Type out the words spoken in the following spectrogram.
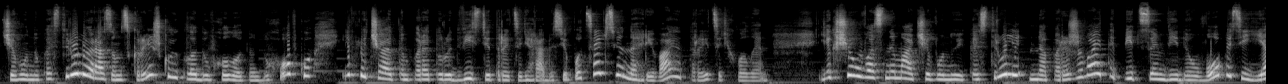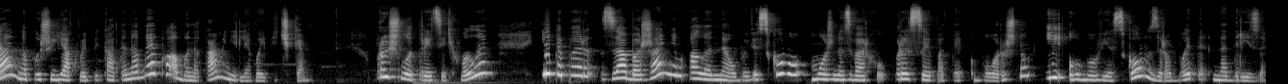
Чавунну кастрюлю разом з кришкою кладу в холодну духовку і включаю температуру 230 градусів по Цельсію, нагріваю 30 хвилин. Якщо у вас нема чавунної кастрюлі, не переживайте, під цим відео в описі я напишу, як випікати на деко або на камені для випічки. Пройшло 30 хвилин, і тепер за бажанням, але не обов'язково, можна зверху присипати борошном і обов'язково зробити надрізи,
